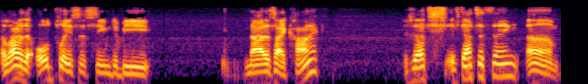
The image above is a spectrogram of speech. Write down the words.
a lot of the old places seem to be not as iconic. If that's if that's a thing, um,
